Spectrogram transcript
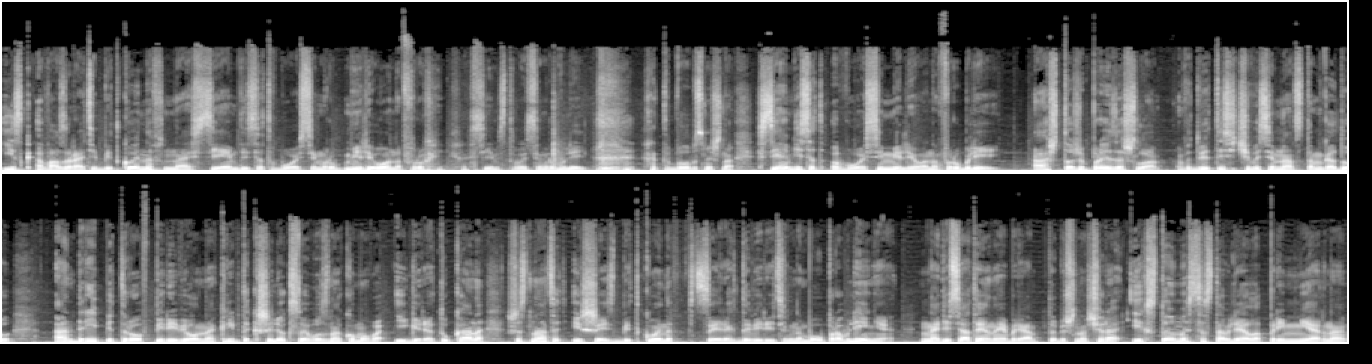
иск о возврате биткоинов на 78 руб... миллионов рублей. 78 рублей. Это было бы смешно. 78 миллионов рублей. А что же произошло? В 2018 году Андрей Петров перевел на криптокошелек своего знакомого Игоря Тукана 16,6 биткоинов в целях доверительного управления. На 10 ноября, то бишь на вчера, их стоимость составляла примерно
